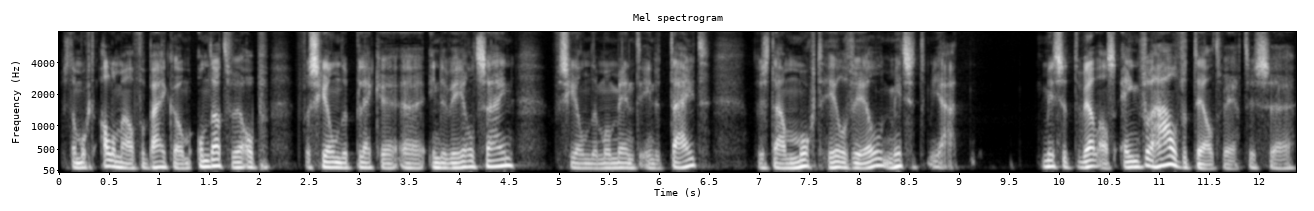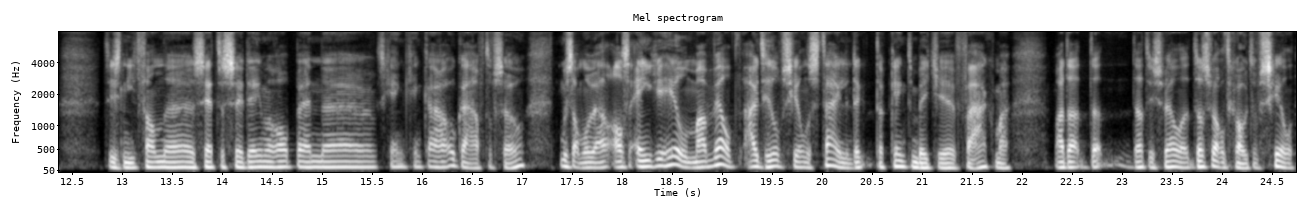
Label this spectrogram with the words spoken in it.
Dus dat mocht allemaal voorbij komen. Omdat we op verschillende plekken in de wereld zijn verschillende momenten in de tijd. Dus daar mocht heel veel, mits het, ja, mits het wel als één verhaal verteld werd. Dus uh, het is niet van uh, zet de cd maar op en uh, het geen, geen karaokeavond of zo. Het moest allemaal wel als één geheel, maar wel uit heel verschillende stijlen. Dat, dat klinkt een beetje vaag, maar, maar dat, dat, dat, is wel, dat is wel het grote verschil.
